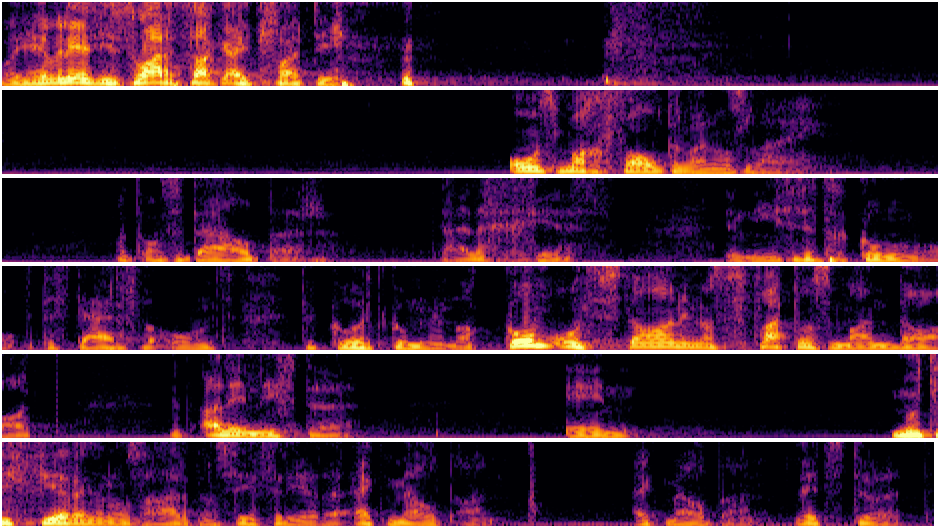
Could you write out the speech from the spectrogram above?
Maar jy wil nie as die swart sak uitvat nie. Ons mag val terwyl ons lê. Want ons het 'n helper, die Heilige Gees. En Jesus het gekom om op te sterf vir ons tekortkominge. Maar kom ons staan en ons vat ons mandaat met al die liefde en motivering in ons hart en sê vir die Here, ek meld aan. Ek meld aan. Let's do it.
